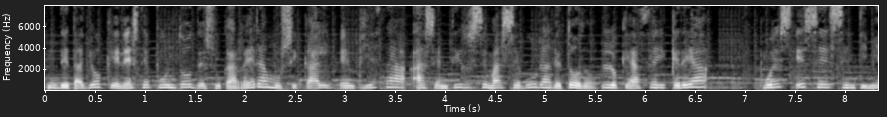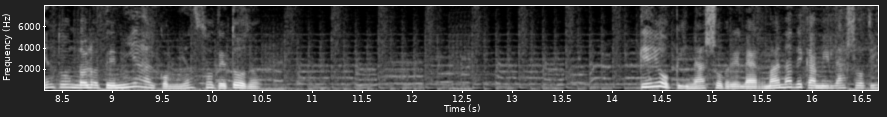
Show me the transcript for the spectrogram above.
detalló que en este punto de su carrera musical empieza a sentirse más segura de todo lo que hace y crea, pues ese sentimiento no lo tenía al comienzo de todo. ¿Qué opinas sobre la hermana de Camila Sodi?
